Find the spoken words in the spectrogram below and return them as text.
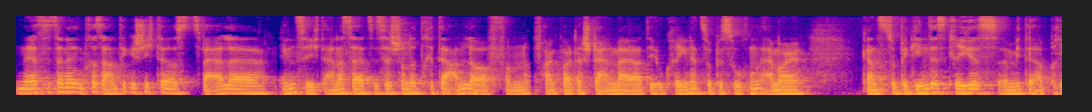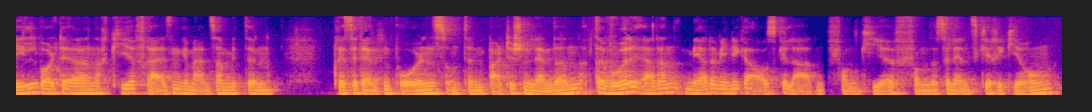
Ne, es ist eine interessante Geschichte aus zweierlei Hinsicht. Einerseits ist es schon der dritte Anlauf von Frank-Walter Steinmeier, die Ukraine zu besuchen. Einmal ganz zu Beginn des Krieges, äh, Mitte April, wollte er nach Kiew reisen, gemeinsam mit den Präsidenten Polens und den baltischen Ländern. Da wurde er dann mehr oder weniger ausgeladen von Kiew, von der Zelensky-Regierung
